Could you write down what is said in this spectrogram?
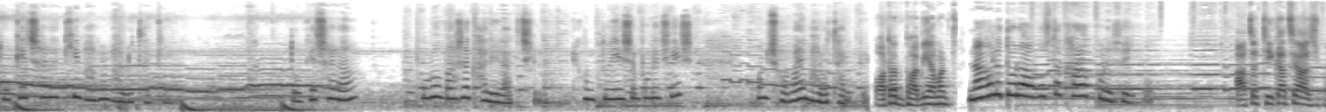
তোকে ছাড়া কীভাবে ভালো থাকি? তোকে ছাড়া পুরো বাসা খালি লাগছিল। এখন তুই এসে পড়েছিস এখন সবাই ভালো থাকবে। হঠাৎ ভাবি আমার না হলে তোর অবস্থা খারাপ করে ফেলব। আচ্ছা ঠিক আছে আসব।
